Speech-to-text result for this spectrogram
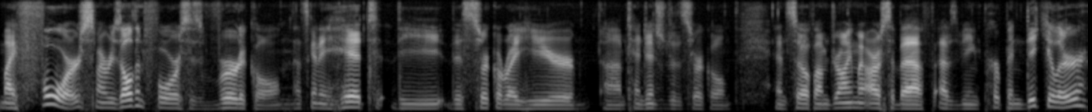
my force, my resultant force is vertical. That's going to hit the this circle right here, um, tangential to the circle. And so if I'm drawing my r sub f as being perpendicular,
